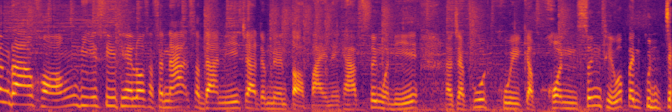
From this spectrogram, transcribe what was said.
รื่องราวของ BEC เทโลศาสนะสัปดาห์นี้จะดำเนินต่อไปนะครับ ซึ่งวันนี้เราจะพูดคุยกับคน ซึ่งถือว่าเป็นกุญแจ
